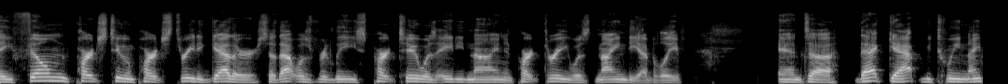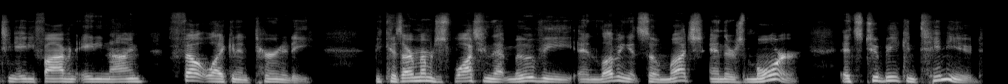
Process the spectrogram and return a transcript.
they filmed parts two and parts three together so that was released part two was 89 and part three was 90 i believe and uh, that gap between 1985 and 89 felt like an eternity because I remember just watching that movie and loving it so much. And there's more, it's to be continued.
